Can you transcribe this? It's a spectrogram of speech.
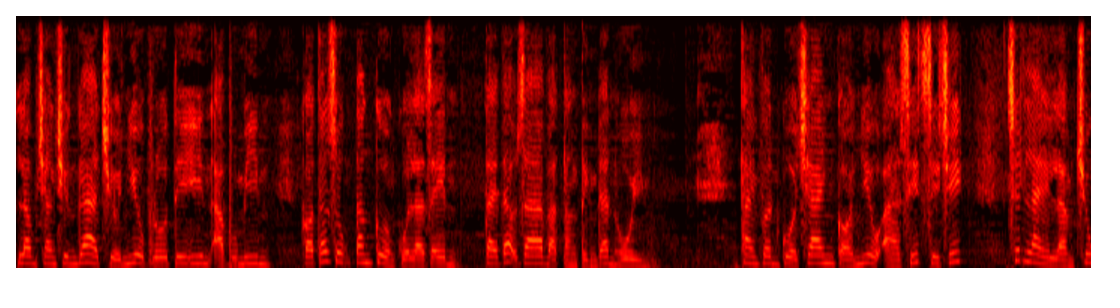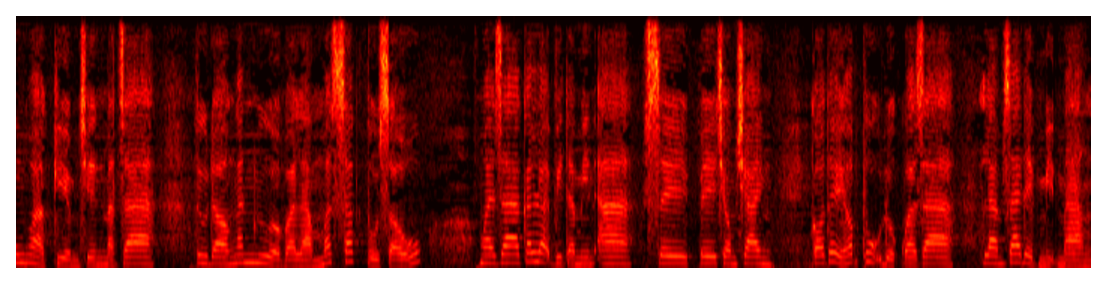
Lòng trắng trứng gà chứa nhiều protein albumin, có tác dụng tăng cường collagen, tái tạo da và tăng tính đàn hồi. Thành phần của chanh có nhiều axit citric, chất này làm trung hòa kiềm trên mặt da, từ đó ngăn ngừa và làm mất sắc tố xấu. Ngoài ra các loại vitamin A, C, P trong chanh có thể hấp thụ được qua da, làm da đẹp mịn màng.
